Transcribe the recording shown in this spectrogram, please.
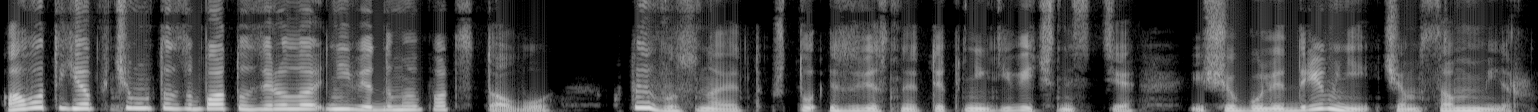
«А вот я почему-то заподозрила неведомую подставу. Кто его знает, что известно этой книге Вечности, еще более древней, чем сам мир?»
